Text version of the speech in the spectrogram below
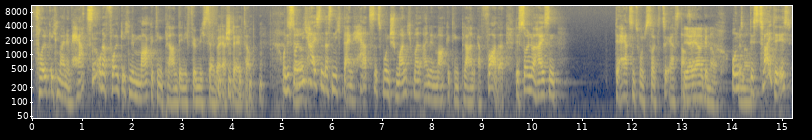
folge ich meinem Herzen oder folge ich einem Marketingplan, den ich für mich selber erstellt habe? Und es soll ja. nicht heißen, dass nicht dein Herzenswunsch manchmal einen Marketingplan erfordert. Das soll nur heißen, der Herzenswunsch sollte zuerst da ja, sein. Ja, genau. Und genau. das Zweite ist,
